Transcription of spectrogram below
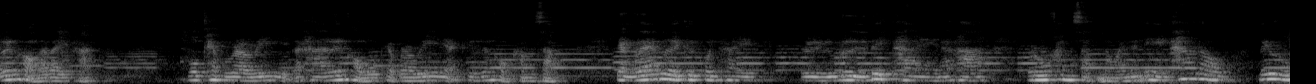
เรื่องของอะไรคะ vocabulary นะคะ เรื่องของ vocabulary เนี่ยคือเรื่องของคำศัพท์ อย่างแรกเลยคือคนไทยหรือหรือเด็กไทยนะคะ รู้คำศัพท์น้อยนั่นเอง ถ้าเราไม่รู้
